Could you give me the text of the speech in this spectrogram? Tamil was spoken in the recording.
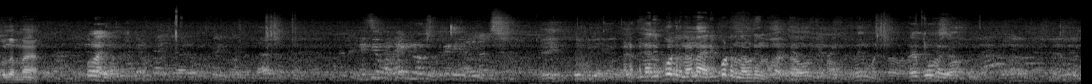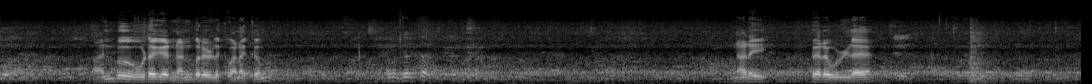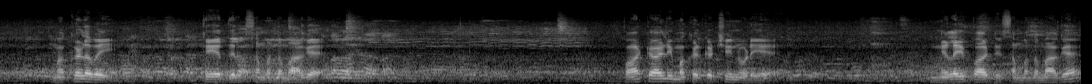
விடுங்க. அன்பு ஊடக நண்பர்களுக்கு வணக்கம். நடைபெறவுள்ள மக்களவை தேர்தல் சம்பந்தமாக பாட்டாளி மக்கள் கட்சியினுடைய நிலைப்பாட்டு சம்பந்தமாக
